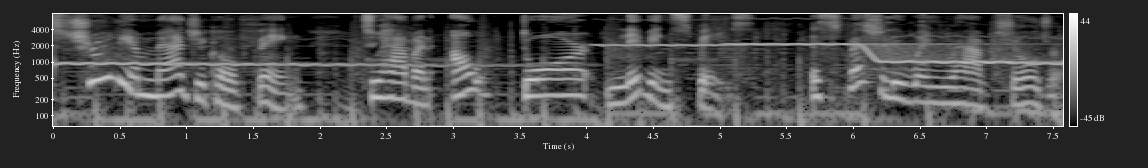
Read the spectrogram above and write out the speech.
It's truly a magical thing to have an outdoor living space, especially when you have children.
